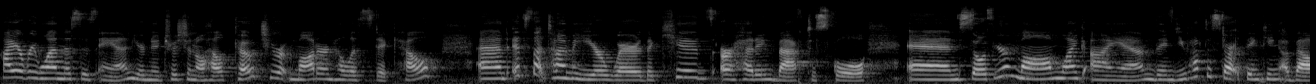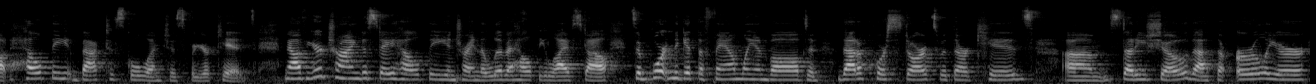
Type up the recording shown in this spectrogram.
Hi everyone, this is Ann, your nutritional health coach here at Modern Holistic Health. And it's that time of year where the kids are heading back to school. And so, if you're a mom like I am, then you have to start thinking about healthy back to school lunches for your kids. Now, if you're trying to stay healthy and trying to live a healthy lifestyle, it's important to get the family involved, and that, of course, starts with our kids. Um, studies show that the earlier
